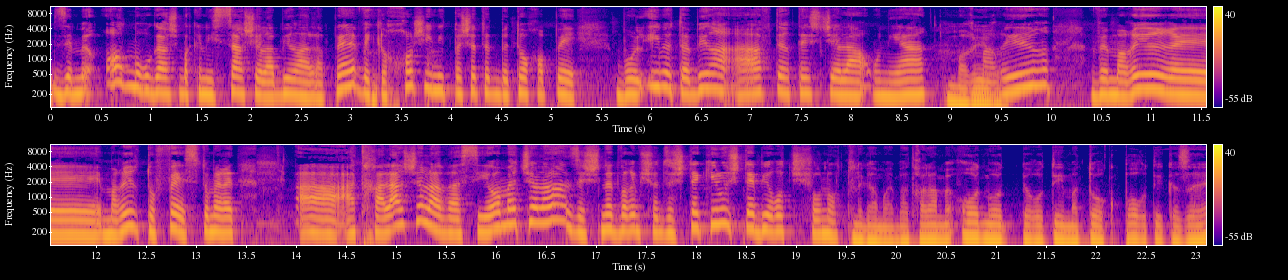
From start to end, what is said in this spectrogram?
זה מאוד מורגש בכניסה של הבירה על הפה, וככל שהיא מתפשטת בתוך הפה, בולעים את הבירה, האפטר טסט שלה הוא נהיה מריר, מריר ומריר אה, מריר תופס, זאת אומרת, ההתחלה שלה והסיומת שלה זה שני דברים, זה שתי, כאילו שתי בירות שונות. לגמרי, בהתחלה מאוד מאוד פירותי, מתוק, פורטי כזה,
